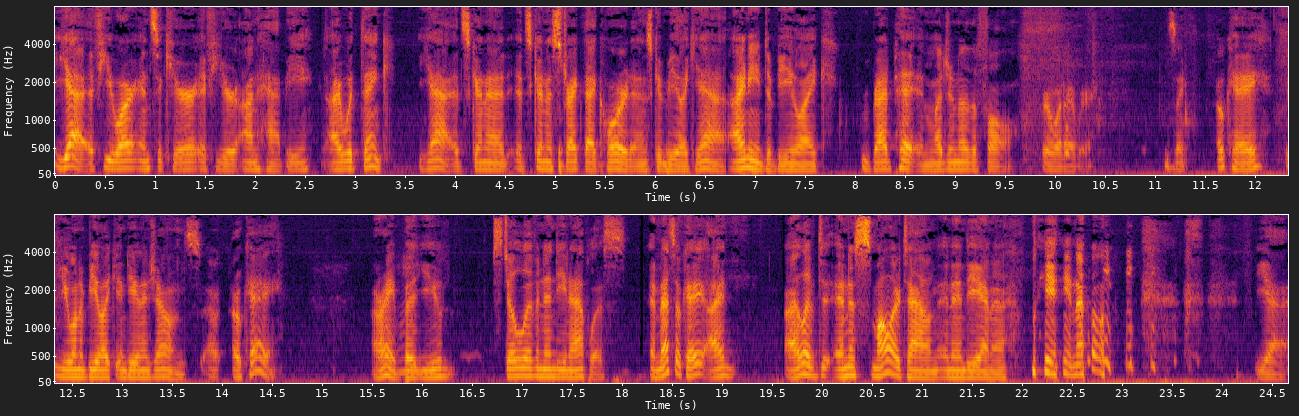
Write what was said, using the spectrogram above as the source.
yeah, if you are insecure, if you're unhappy, I would think, yeah, it's gonna it's gonna strike that chord and it's gonna be like, yeah, I need to be like Brad Pitt in Legend of the Fall or whatever. It's like, okay, you want to be like Indiana Jones, okay, all right, but mm-hmm. you still live in Indianapolis, and that's okay. I I lived in a smaller town in Indiana, you know. Yeah,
